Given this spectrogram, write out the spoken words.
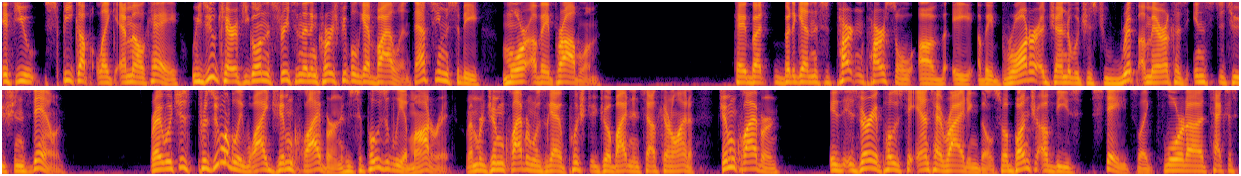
if you speak up like MLK. We do care if you go on the streets and then encourage people to get violent. That seems to be more of a problem. Okay, but but again, this is part and parcel of a of a broader agenda, which is to rip America's institutions down. Right, which is presumably why Jim Clyburn, who's supposedly a moderate, remember Jim Clyburn was the guy who pushed Joe Biden in South Carolina. Jim Clyburn is, is very opposed to anti-rioting bills. So a bunch of these states, like Florida, Texas,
